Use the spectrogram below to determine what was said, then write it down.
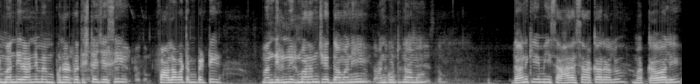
ఈ మందిరాన్ని మేము పునర్ప్రతిష్ఠ చేసి ఫాలో అవ్వటం పెట్టి మందిర నిర్మాణం చేద్దామని అనుకుంటున్నాము. దానికి మీ సహాయ సహకారాలు మాకు కావాలి.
